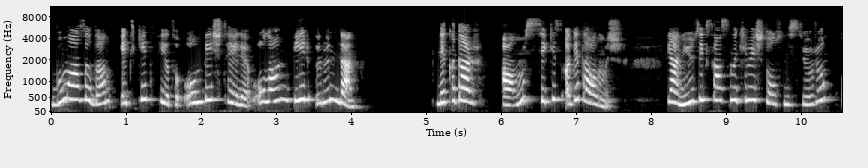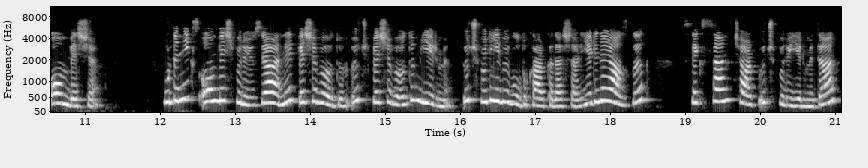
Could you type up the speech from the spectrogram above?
Bu mağazadan etiket fiyatı 15 TL olan bir üründen ne kadar almış? 8 adet almış. Yani 100x aslında kime eşit olsun istiyorum? 15'e. Burada x 15 bölü 100 yani 5'e böldüm 3, 5'e böldüm 20. 3 bölü 20 bulduk arkadaşlar. Yerine yazdık. 80 çarpı 3 bölü 20'den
